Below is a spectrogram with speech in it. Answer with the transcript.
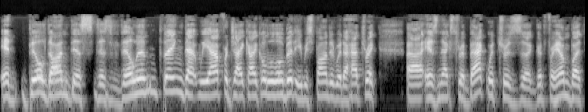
It built on this, this villain thing that we have for Jack Eichel a little bit. He responded with a hat trick, uh, his next trip back, which was uh, good for him. But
